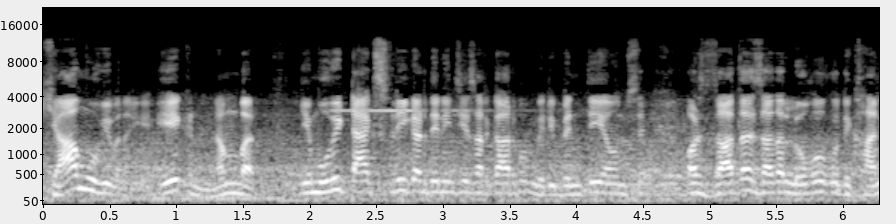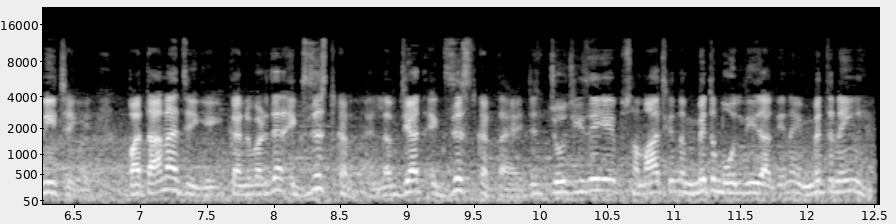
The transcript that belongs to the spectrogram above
क्या मूवी बनाई है एक नंबर। ये मूवी टैक्स फ्री कर देनी चाहिए सरकार को, मेरी विनती है उनसे। और ज़्यादा से ज़्यादा लोगों को दिखानी चाहिए। बताना चाहिए कि कन्वर्जन एग्जिस्ट करता है, लफ्जियात एग्जिस्ट करता है। जो चीज़ें ये समाज के अंदर मित बोल दी जाती है ना मित नहीं है।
